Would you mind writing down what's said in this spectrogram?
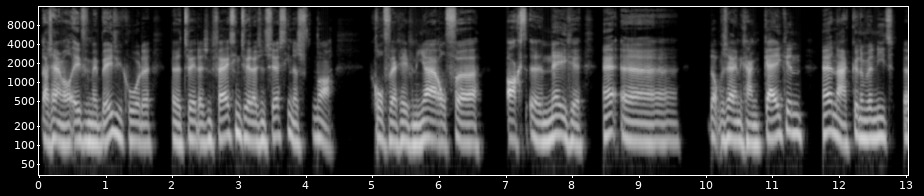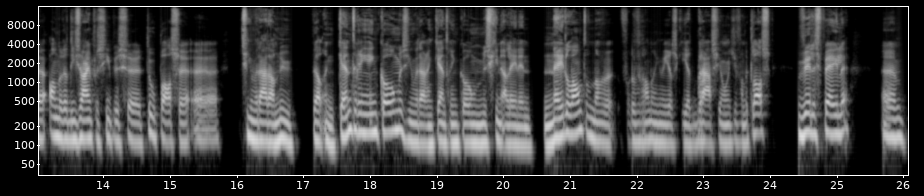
daar zijn we al even mee bezig. Ik hoorde uh, 2015, 2016, dat is nou, grofweg even een jaar of uh, acht, uh, negen. Hè, eh, dat we zijn gaan kijken nou, kunnen we niet andere designprincipes toepassen? Zien we daar dan nu wel een kentering in komen? Zien we daar een kentering komen misschien alleen in Nederland? Omdat we voor de verandering weer eens een keer het braafste jongetje van de klas willen spelen. Um,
